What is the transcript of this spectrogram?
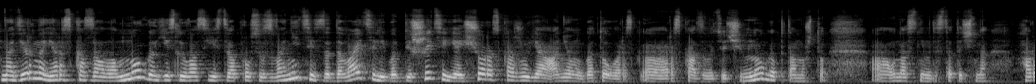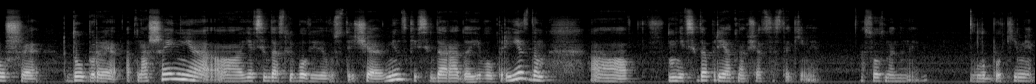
наверное, я рассказала много. Если у вас есть вопросы, звоните, задавайте, либо пишите. Я еще расскажу. Я о нем готова э, рассказывать очень много, потому что э, у нас с ним достаточно хорошие, добрые отношения. Э, я всегда с любовью его встречаю в Минске, всегда рада его приездам. Мне всегда приятно общаться с такими осознанными, глубокими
